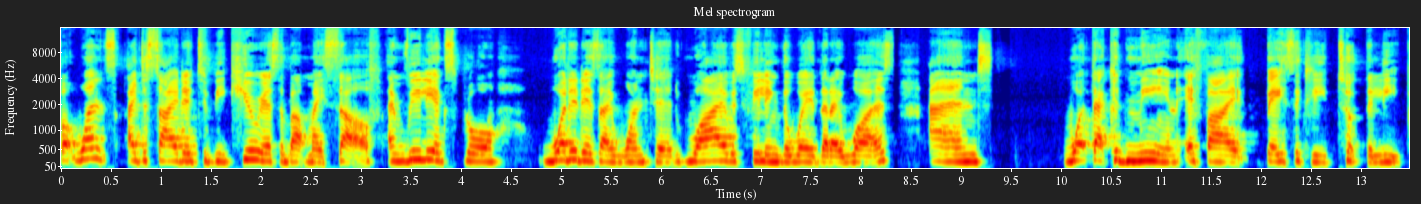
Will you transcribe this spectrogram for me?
But once I decided to be curious about myself and really explore what it is I wanted, why I was feeling the way that I was, and what that could mean if I basically took the leap.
